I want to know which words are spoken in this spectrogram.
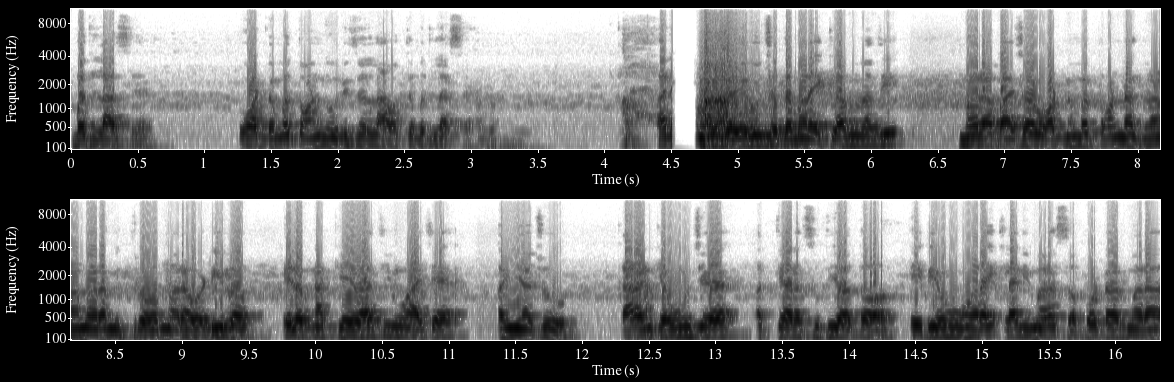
બદલાશે. વોર્ડ નંબર ત્રણનું રિઝલ્ટ આ વખતે બદલાશે. અને હું કર્યું છે તમારા એકલાનું નથી. મારા પાછળ વોર્ડ નંબર ત્રણના ઘણા મારા મિત્રો મારા વડીલો એ લોકોના કહેવાથી હું આજે અહીંયા છું. કારણ કે હું જે અત્યાર સુધી હતો તે બી હું મારા એકલાની મારા સપોર્ટર મારા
